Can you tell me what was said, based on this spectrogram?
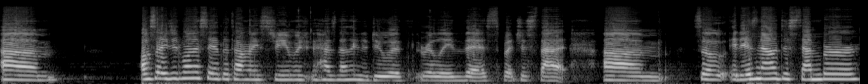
Um also, I did want to say at the top of my stream, which has nothing to do with really this, but just that um, so it is now December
